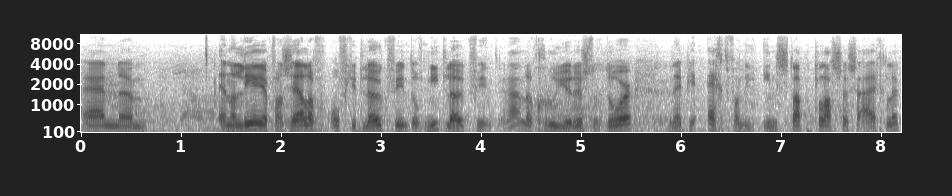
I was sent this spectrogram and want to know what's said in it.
En... Um, en dan leer je vanzelf of je het leuk vindt of niet leuk vindt. En dan groei je rustig door. Dan heb je echt van die instapklasses eigenlijk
